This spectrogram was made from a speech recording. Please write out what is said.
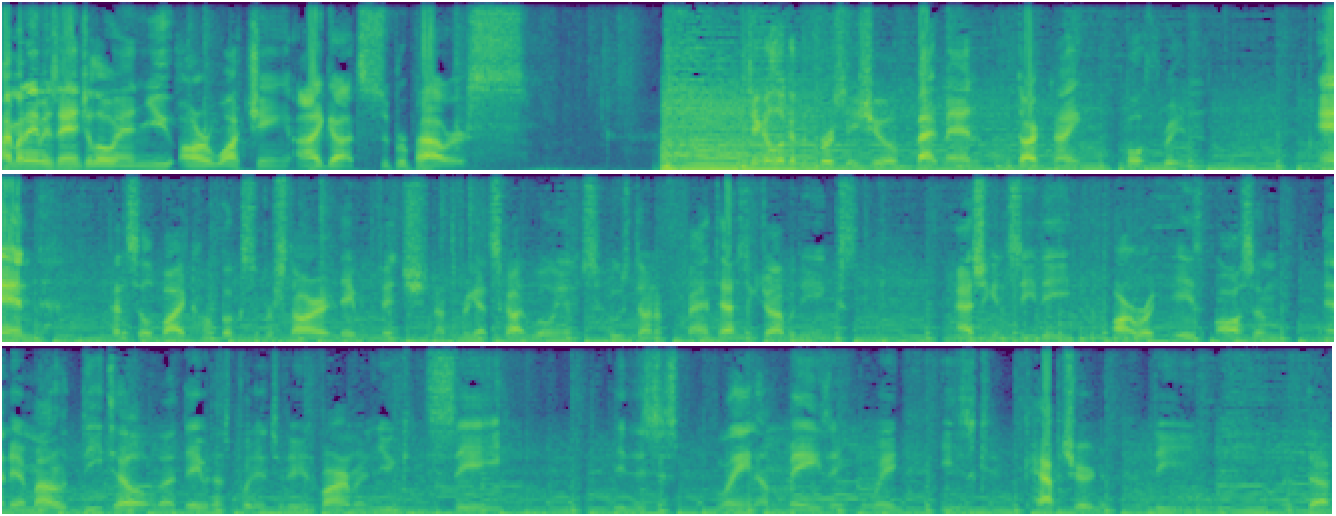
Hi, my name is Angelo, and you are watching I Got Superpowers. Take a look at the first issue of Batman, Dark Knight, both written and penciled by comic book superstar David Finch, not to forget Scott Williams, who's done a fantastic job with the inks. As you can see, the artwork is awesome, and the amount of detail that David has put into the environment, you can see it is just plain amazing the way he's captured the that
